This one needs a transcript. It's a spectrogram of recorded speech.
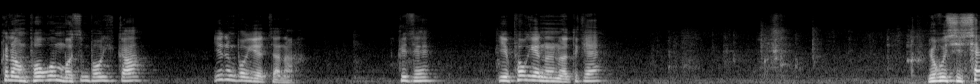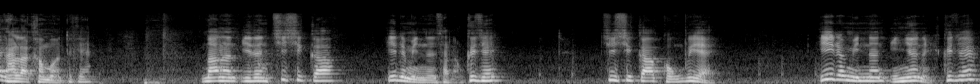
그럼 복은 무슨 복일까? 이런 복이었잖아. 그제? 이 복에는 어떻게? 이것이 생하려고 하면 어떻게? 나는 이런 지식과 이름 있는 사람. 그제? 지식과 공부에 이름 있는 인연에. 그제?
